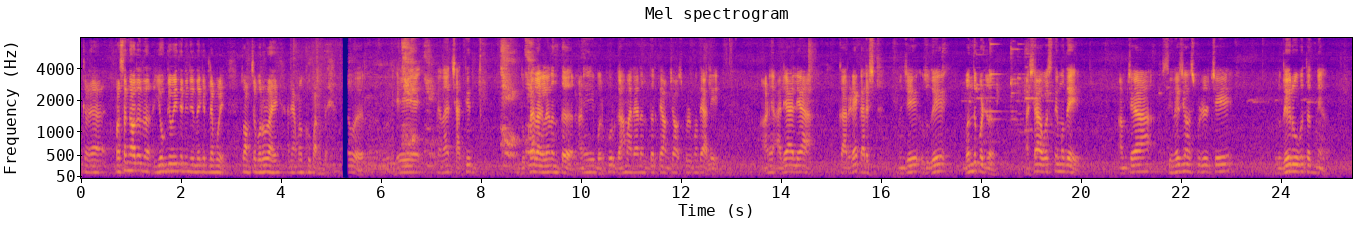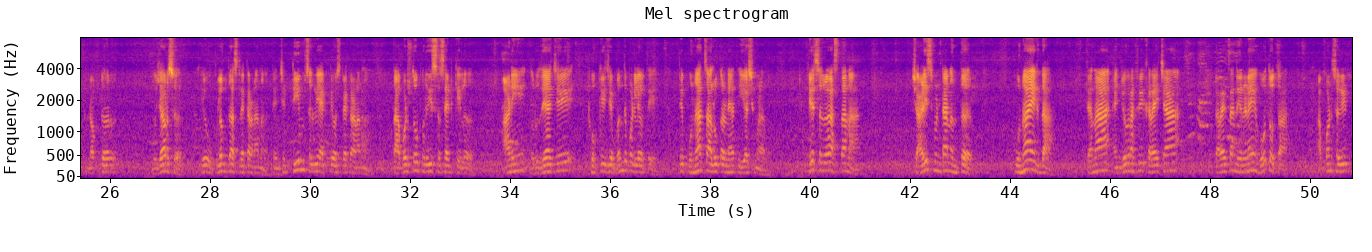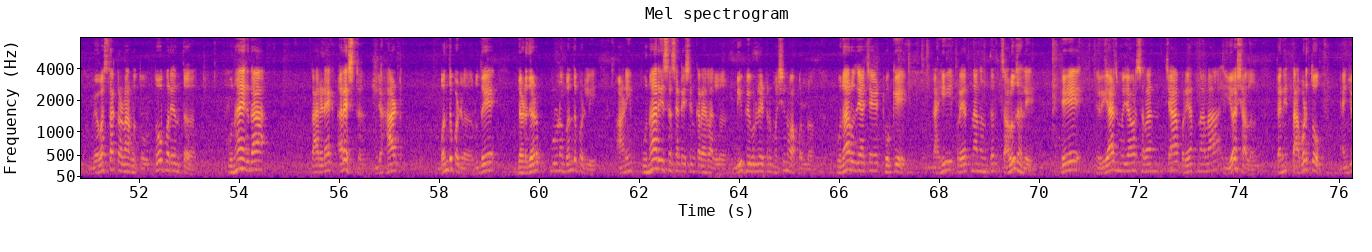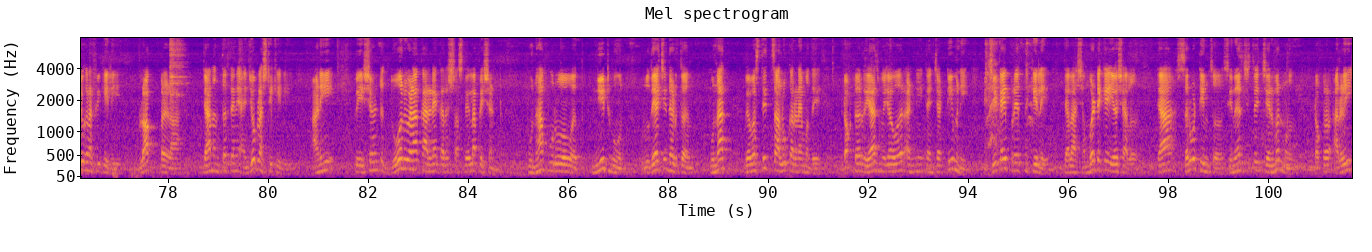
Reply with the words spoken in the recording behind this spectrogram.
क- प्रसंगावर योग्य वेळी त्यांनी निर्णय घेतल्यामुळे तो आमच्या बरोबर आहे आणि आम्हाला खूप आनंद आहे. वर हे त्यांना छातीत दुखायला लागल्यानंतर आणि भरपूर घाम आल्यानंतर ते आमच्या हॉस्पिटलमध्ये आले. आणि आल्या आल्या कार्डॅक अरेस्ट म्हणजे हृदय बंद पडलं अशा अवस्थेमध्ये आमच्या सिनर्जी हॉस्पिटलचे हृदयरोगतज्ञ डॉक्टर मुजावर सर हे उपलब्ध असल्याकारणानं त्यांची टीम सगळी ॲक्टिव्ह असल्याकारणानं ताबडतोब रिससाईट केलं आणि हृदयाचे ठोके जे बंद पडले होते ते पुन्हा चालू करण्यात यश मिळालं. हे सगळं असताना चाळीस मिनटानंतर पुन्हा एकदा त्यांना अँजिओग्राफी करायच्या करायचा निर्णय होत होता आपण सगळी व्यवस्था करणार होतो तोपर्यंत पुन्हा एकदा कार्डॅक अरेस्ट म्हणजे हार्ट बंद पडलं हृदय दडदड पूर्ण बंद पडली आणि पुन्हा रिससॅटेशन करायला लागलं डिफिब्रिलेटर मशीन वापरलं पुन्हा हृदयाचे ठोके काही प्रयत्नानंतर चालू झाले हे रियाज मुजावर सरांच्या प्रयत्नाला यश आलं त्यांनी ताबडतोब अँजिओग्राफी केली ब्लॉक कळला त्यानंतर त्याने अँजिओप्लास्टी केली आणि पेशंट दोन वेळा कार्डियक अरेस्ट असलेला पेशंट पुन्हा पूर्ववत नीट होऊन हृदयाची धडकन पुन्हा व्यवस्थित चालू करण्यामध्ये डॉक्टर रियाज मुजावर आणि त्यांच्या टीमनी जे काही प्रयत्न केले त्याला शंभर टक्के यश आलं. त्या सर्व टीमचं सिनर्जीचे चेअरमन म्हणून डॉक्टर आरळी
